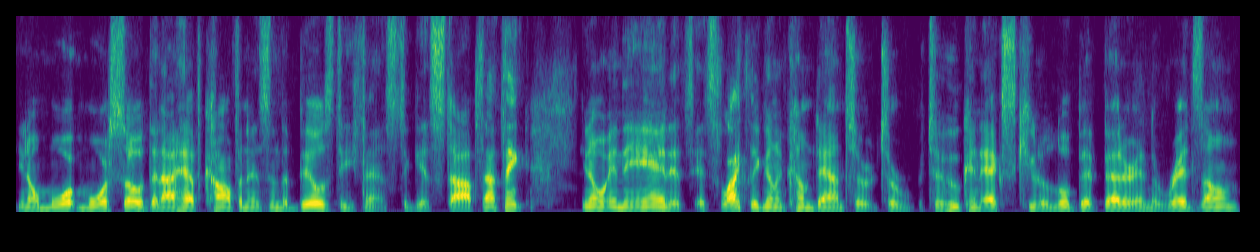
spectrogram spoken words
you know, more more so than I have confidence in the Bills defense to get stops. And I think, you know, in the end, it's it's likely going to come down to, to to who can execute a little bit better in the red zone.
